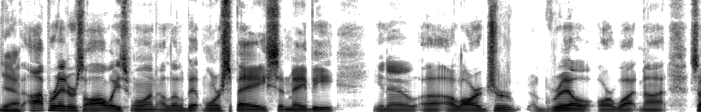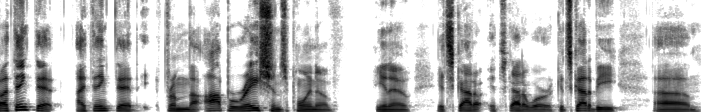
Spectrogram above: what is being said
Yeah. The operators always want a little bit more space and maybe you know uh, a larger grill or whatnot. So I think that I think that from the operations point of you know it's got to it's got to work. It's got to be um,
